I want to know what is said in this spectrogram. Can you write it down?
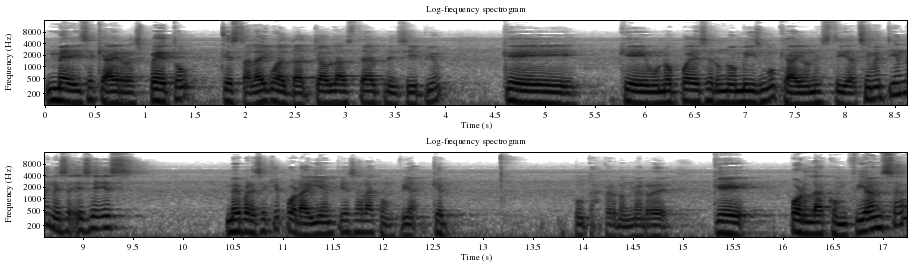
me dice que hay respeto, que está la igualdad que hablaste al principio, que, que uno puede ser uno mismo, que hay honestidad. ¿Sí me entienden? Ese, ese es, me parece que por ahí empieza la confianza, que, puta, perdón, me enredé, que por la confianza,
